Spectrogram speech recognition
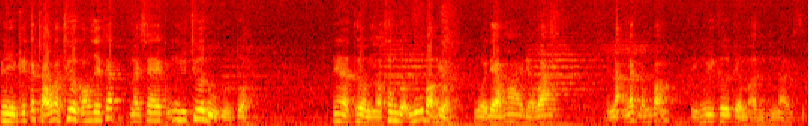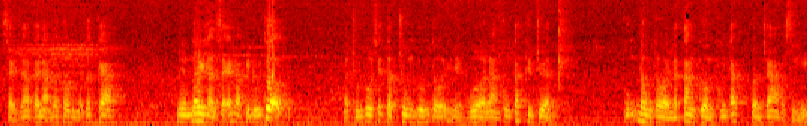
Vì cái các cháu là chưa có giấy phép lái xe cũng như chưa đủ đủ tuổi, nên là thường là không đội mũ bảo hiểm, rồi đèo hai, đèo ba, lạng lách đánh võng, thì nguy cơ tiềm ẩn là xảy ra tai nạn giao thông là rất cao. Nên đây là sẽ là cái đối tượng mà chúng tôi sẽ tập trung hướng tới để vừa làm công tác tuyên truyền cũng đồng thời là tăng cường công tác tuần tra và xử lý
